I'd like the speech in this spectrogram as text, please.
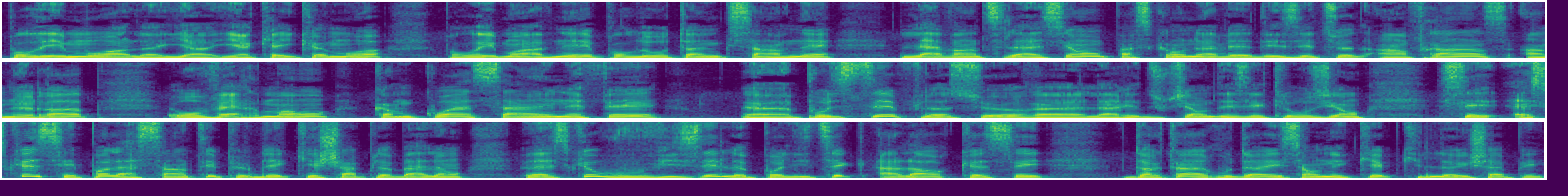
pour les mois, là, il, y a, il y a quelques mois, pour les mois à venir, pour l'automne qui s'en venait, la ventilation, parce qu'on avait des études en France, en Europe, au Vermont, comme quoi ça a un effet euh, positif là, sur euh, la réduction des éclosions. C'est, est-ce que c'est pas la santé publique qui échappe le ballon? Est-ce que vous visez le politique alors que c'est Dr Arruda et son équipe qui l'a échappé?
